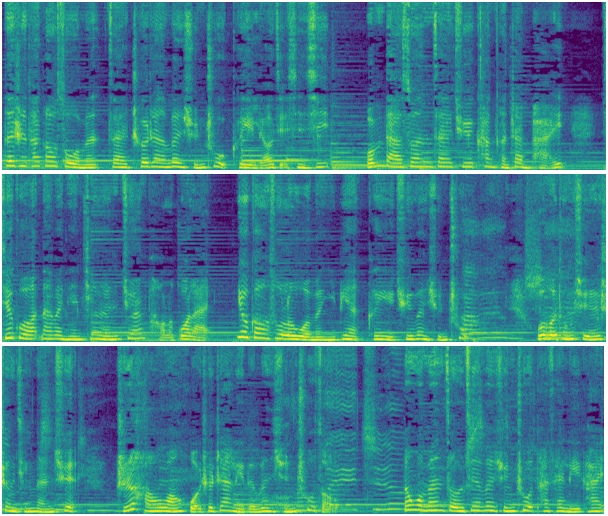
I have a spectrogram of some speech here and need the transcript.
但是他告诉我们在车站问询处可以了解信息。我们打算再去看看站牌，结果那位年轻人居然跑了过来，又告诉了我们一遍可以去问询处。我和同学盛情难却，只好往火车站里的问询处走。等我们走进问询处，他才离开。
